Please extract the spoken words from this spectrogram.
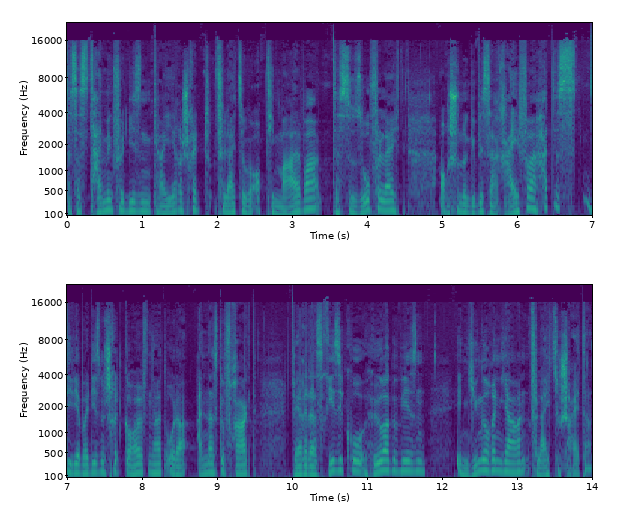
dass das Timing für diesen Karriereschritt vielleicht sogar optimal war, dass du so vielleicht auch schon eine gewisse Reife hattest, die dir bei diesem Schritt geholfen hat? Oder anders gefragt, wäre das Risiko höher gewesen, in jüngeren Jahren vielleicht zu scheitern?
